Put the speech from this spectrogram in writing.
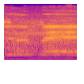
üstüme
